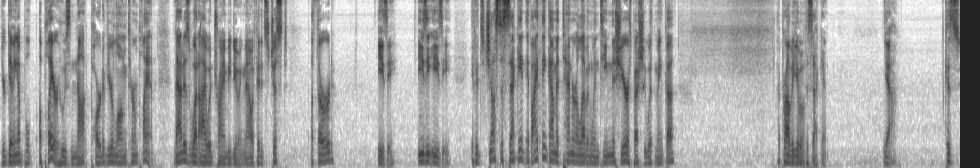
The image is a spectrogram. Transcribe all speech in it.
you're giving up a player who's not part of your long term plan. That is what I would try and be doing. Now, if it's just a third, easy, easy, easy. If it's just a second, if I think I'm a 10 or 11 win team this year, especially with Minkah, I'd probably give up a second. Yeah. Because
